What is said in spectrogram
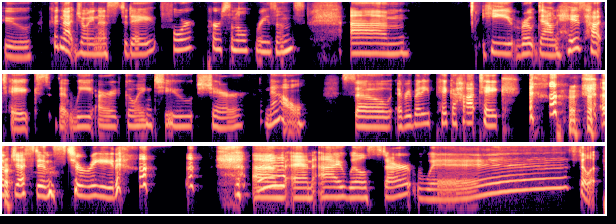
who could not join us today for personal reasons, um, he wrote down his hot takes that we are going to share now. So everybody pick a hot take of Justin's to read. um, and I will start with Philip.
